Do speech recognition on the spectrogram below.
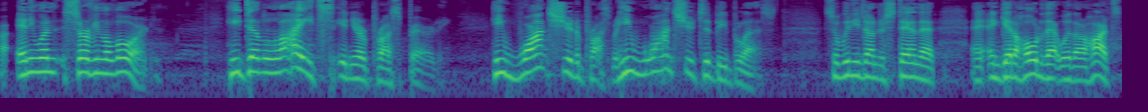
Uh, anyone serving the Lord, He delights in your prosperity. He wants you to prosper. He wants you to be blessed. So we need to understand that and, and get a hold of that with our hearts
